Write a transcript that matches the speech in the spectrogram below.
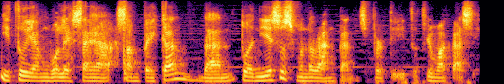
Itu yang boleh saya sampaikan dan Tuhan Yesus menerangkan seperti itu. Terima kasih.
